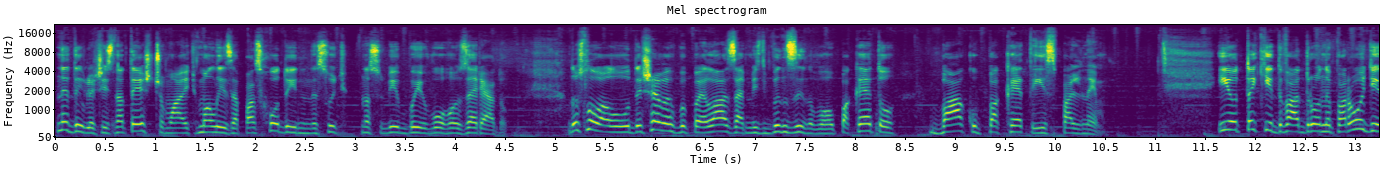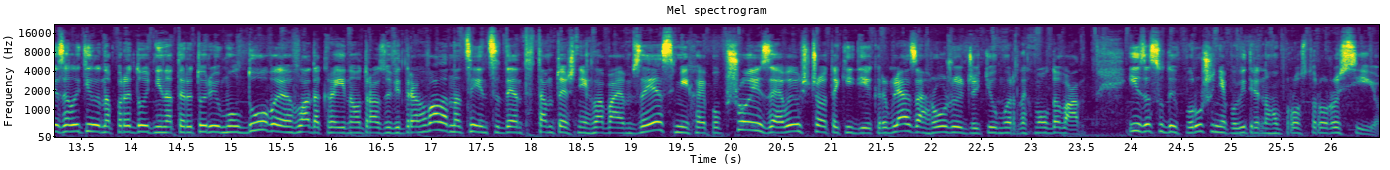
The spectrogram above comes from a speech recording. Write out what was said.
не дивлячись на те, що мають малий запас ходу і не несуть на собі бойового заряду. До слова, у дешевих БПЛА замість бензинового пакету баку пакет із пальним. І от такі два дрони пародії залетіли напередодні на територію Молдови. Влада країни одразу відреагувала на цей інцидент. Тамтешній глава МЗС Міхай Попшой заявив, що такі дії Кремля загрожують життю мирних молдован і засудив порушення повітряного простору Росію.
